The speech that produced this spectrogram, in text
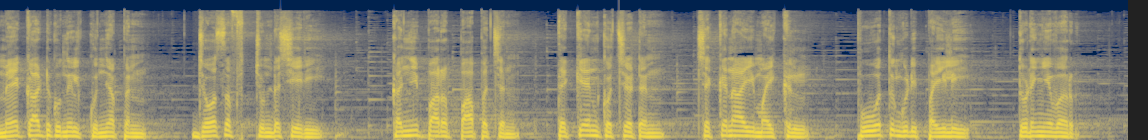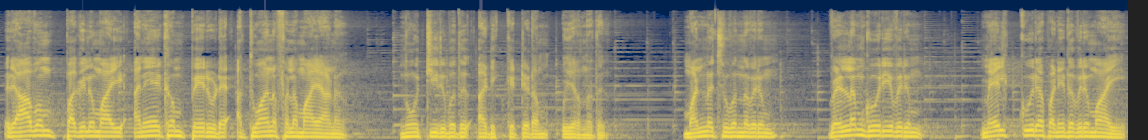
മേക്കാട്ടുകുന്നിൽ കുഞ്ഞപ്പൻ ജോസഫ് ചുണ്ടശ്ശേരി കഞ്ഞിപ്പാറ പാപ്പച്ചൻ തെക്കേൻ കൊച്ചേട്ടൻ ചെക്കനായി മൈക്കിൾ പൂവത്തുംകുടി പൈലി തുടങ്ങിയവർ രാവും പകലുമായി അനേകം പേരുടെ അധ്വാന ഫലമായാണ് നൂറ്റി ഇരുപത് അടി കെട്ടിടം ഉയർന്നത്. മണ്ണ് ചുവന്നവരും വെള്ളം കോരിയവരും മേൽക്കൂര പണിതവരുമായി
